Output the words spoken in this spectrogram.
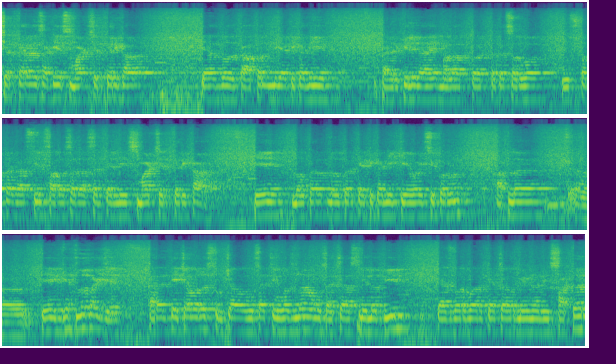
शेतकऱ्यांसाठी स्मार्ट शेतकरी काळ त्याचबरोबर आपण या ठिकाणी तयार केलेलं आहे. मला वाटतं का सर्व उत्पादक असतील सभासद असेल त्यांनी स्मार्ट शेतकरी कार्ड हे लवकरात लवकर त्या ठिकाणी के वाय सी करून आपलं ते घेतलं पाहिजे. कारण त्याच्यावरच तुमच्या ऊसाची वजनं ऊसाचं असलेलं बिल त्याचबरोबर त्याच्यावर मिळणारी साखर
